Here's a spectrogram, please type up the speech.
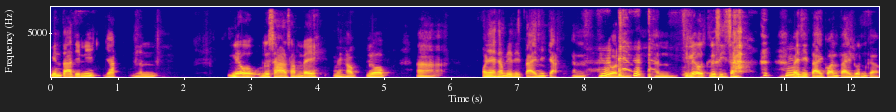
มินตาทีนี้อยากเงินเลี้ยวหรือซาซ้ำใดนะครับเลี้ยวอ่าพ่อใหญ่ทำดีสิตายนี่จักอันโดนอันสิเลี้ยวหรือสิซาอืมไปสิตายก่อนตายรุ่นกับ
